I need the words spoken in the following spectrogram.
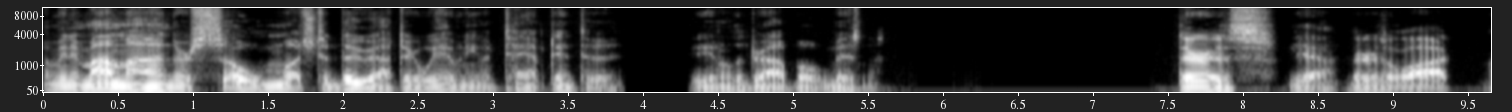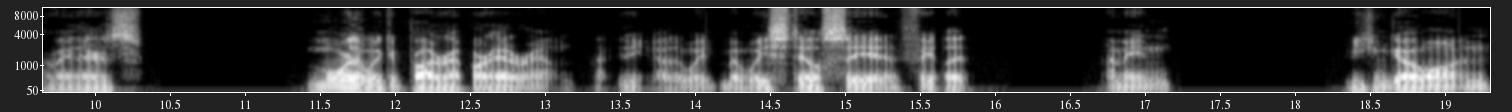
I mean, in my mind, there's so much to do out there we haven't even tapped into it. You know, the dry bulk business. There is, yeah, there is a lot. I mean, there's more than we could probably wrap our head around. You know that we, but we still see it and feel it. I mean, you can go on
